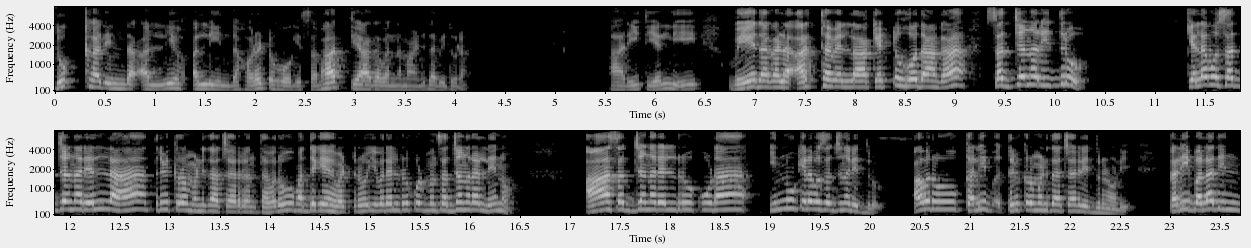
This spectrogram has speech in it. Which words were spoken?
ದುಃಖದಿಂದ ಅಲ್ಲಿ, ಅಲ್ಲಿಯಿಂದ ಹೊರಟು ಹೋಗಿ ಸಭಾತ್ಯಾಗವನ್ನು ಮಾಡಿದ ವಿದುರ. ಆ ರೀತಿಯಲ್ಲಿ ವೇದಗಳ ಅರ್ಥವೆಲ್ಲ ಕೆಟ್ಟು ಹೋದಾಗ ಸಜ್ಜನರಿದ್ರು. ಕೆಲವು ಸಜ್ಜನರೆಲ್ಲ ತ್ರಿವಿಕ್ರಮ ಪಂಡಿತಾಚಾರ್ಯರಂಥವರು ಮಧ್ಯಗೆ ಭಟ್ರು, ಇವರೆಲ್ಲರೂ ಕೂಡ ಸಜ್ಜನರಲ್ಲೇನು? ಆ ಸಜ್ಜನರೆಲ್ಲರೂ ಕೂಡ ಇನ್ನೂ ಕೆಲವು ಸಜ್ಜನರಿದ್ರು. ಅವರು ಕಲಿ ತ್ರಿವಿಕ್ರಮ ಇದ್ದರು ನೋಡಿ. ಕಲಿಬಲದಿಂದ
